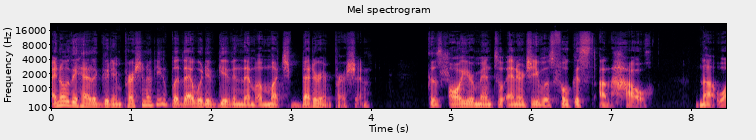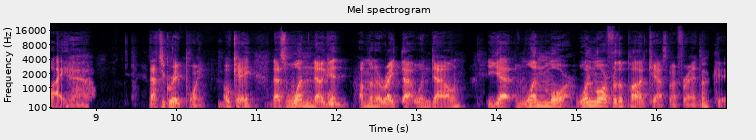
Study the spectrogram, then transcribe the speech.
I know they had a good impression of you, but that would have given them a much better impression because all your mental energy was focused on how, not why. Yeah. That's a great point. Okay. That's one nugget. And- I'm going to write that one down. You got one more. One more for the podcast, my friend. Okay.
